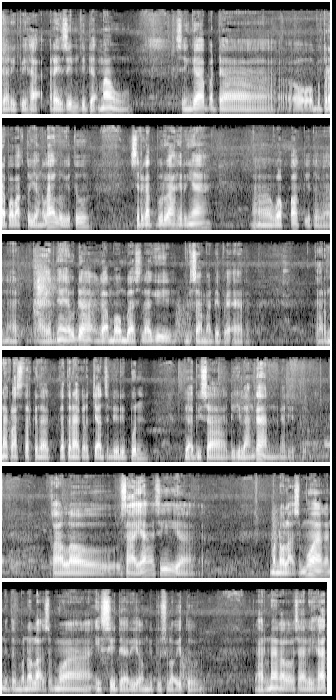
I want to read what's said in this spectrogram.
dari pihak rezim tidak mau. Sehingga pada beberapa waktu yang lalu itu serikat buruh akhirnya uh, walk out itu kan. Akhirnya ya udah nggak mau bahas lagi bersama DPR karena klaster ketenagakerjaan sendiri pun nggak bisa dihilangkan kan itu kalau saya sih ya menolak semua kan itu menolak semua isi dari omnibus law itu. Karena kalau saya lihat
